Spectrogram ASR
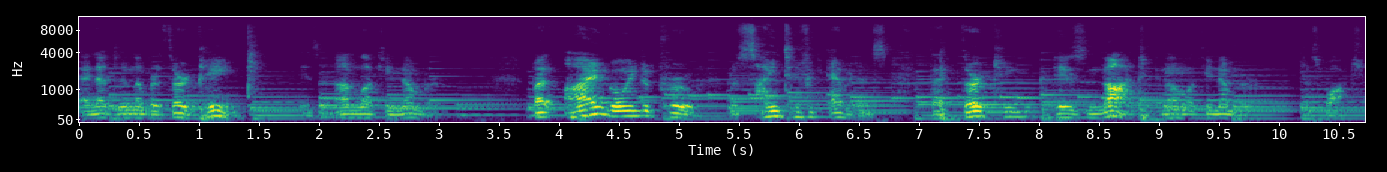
and that the number 13 is an unlucky number. But I'm going to prove with scientific evidence that 13 is not an unlucky number. Just watch.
